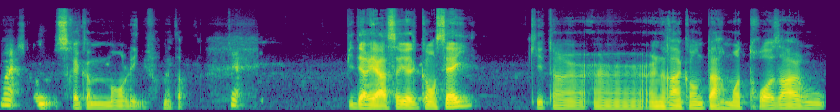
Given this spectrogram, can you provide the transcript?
Ouais. C'est comme- Ce serait comme mon livre, mettons. Puis derrière ça, il y a le conseil, qui est un- un- une rencontre par mois de trois heures où,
